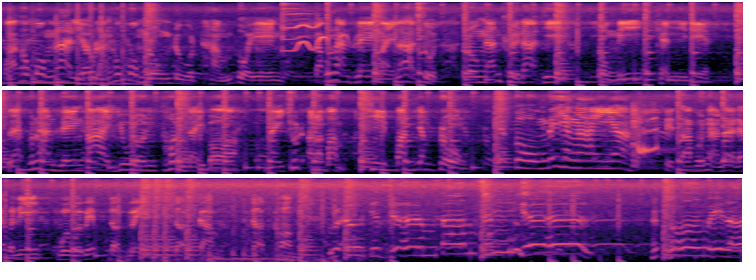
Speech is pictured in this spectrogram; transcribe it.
ขวาเขาก้มหน้าเลี้ยวหลังเขาก้มลงดูดหำตัวเอง กับผลงานเพลงใหม่ล่าสุด ตรงนั้นคือหน้าที่ตรงนี้แคนดิเดตและผลงานเพลงอ้ายยูโดนท่นไดบอ ในชุดอัลบั้มหีบบัตรยังโปร่งจะโปร่งได้ยังไงอะติดตามผลงานได้แล้ววันนี้ www.way.com เราจะเดินตามสัญญา ทองเวลา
